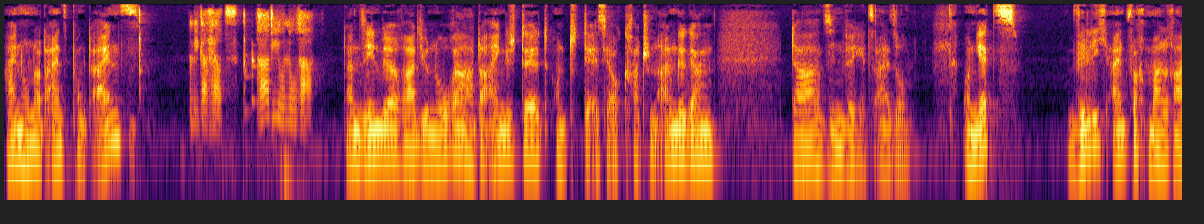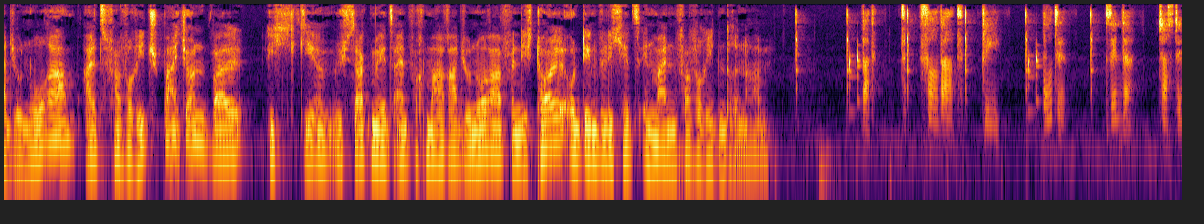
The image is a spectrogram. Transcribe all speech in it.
101.1. Megahertz. Radio Nora. Dann sehen wir, Radio Nora hat er eingestellt und der ist ja auch gerade schon angegangen. Da sind wir jetzt also. Und jetzt will ich einfach mal Radio Nora als Favorit speichern, weil ich gehe, ich sag mir jetzt einfach mal Radio Nora finde ich toll und den will ich jetzt in meinen Favoriten drin haben. Sender. Taste.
